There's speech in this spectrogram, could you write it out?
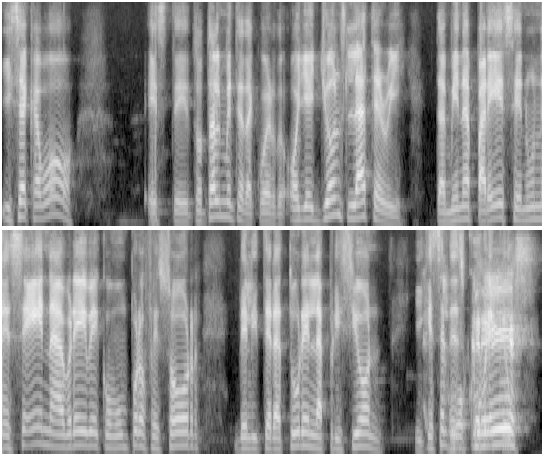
y se acabó. Este, totalmente de acuerdo. Oye, John Slattery también aparece en una escena breve como un profesor de literatura en la prisión y que es el ¿Cómo crees?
